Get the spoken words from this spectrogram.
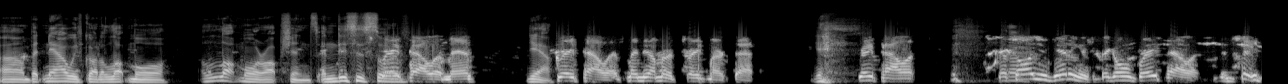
um, but now we've got a lot more, a lot more options. And this is sort Great of palette, man. Yeah, great palette. New. I'm going to trademark that. Yeah, great palette. That's all you're getting is a big old gray palette. It's,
